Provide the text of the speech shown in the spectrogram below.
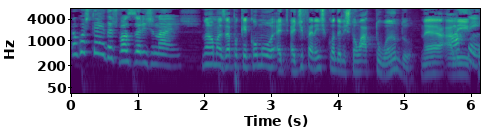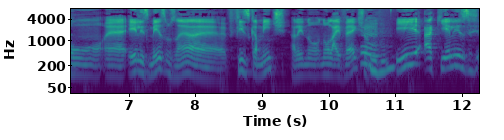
Eu gostei das vozes originais. Não, mas é porque como é, é diferente quando eles estão atuando, né, ali sim. com é, eles mesmos, né, é, fisicamente, ali no, no live action, e aqui eles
